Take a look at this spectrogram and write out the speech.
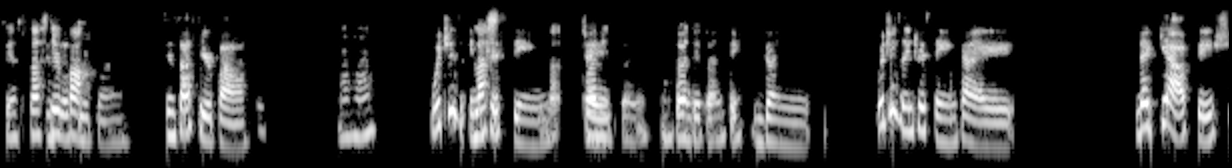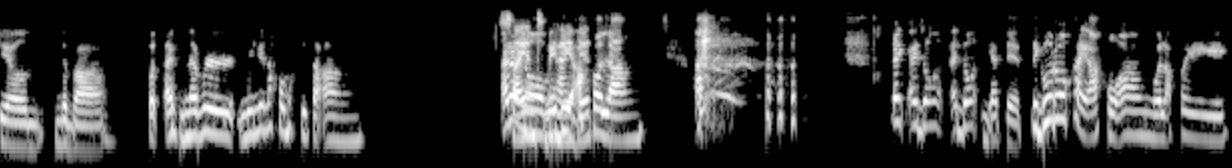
Since last Since year last pa. year pa. Since last year pa. Mhm. Which is Last interesting. Kay 2020 2020. gani. Which is interesting kay like yeah, face shield, 'di ba? But I've never really na ako makita ang I don't Science know, maybe it. ako lang. like I don't I don't get it. Siguro kay ako ang wala ko'y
